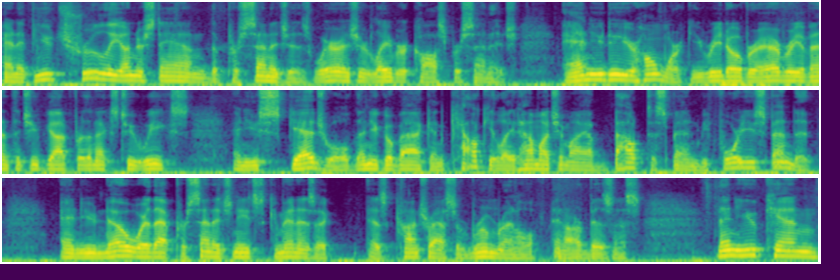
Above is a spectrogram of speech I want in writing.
And if you truly understand the percentages, where is your labor cost percentage? And you do your homework. You read over every event that you've got for the next two weeks and you schedule, then you go back and calculate how much am I about to spend before you spend it. And you know where that percentage needs to come in as a as contrast to room rental in our business. Then you can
